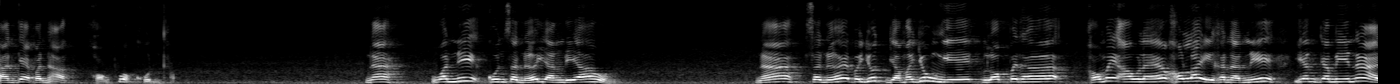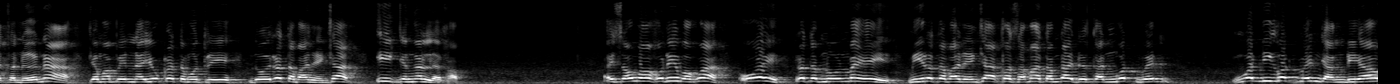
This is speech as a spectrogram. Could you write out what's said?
การแก้ปัญหาของพวกคุณครับ นะ วันนี้คุณเสนออย่างเดียว นะเสนอให้ประยุทธ์อย่ามายุ่งอีกหลบไปเถอะเขาไม่เอาแล้วเขาไล่ขนาดนี้ยังจะมีหน้าเสนอหน้าจะมาเป็นนายกรัฐมนตรี โดยรัฐบาลแห่งชาติอีกอย่างนั้นเหรอครับ ไอ้สวคนนี้บอกว่า โอ้ยรัฐธรรมนูญไม่ให้มีรัฐบาลแห่งชาติก็สามารถทำได้โดยการงดเว้น วันนี้งดเว้นอย่างเดียว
